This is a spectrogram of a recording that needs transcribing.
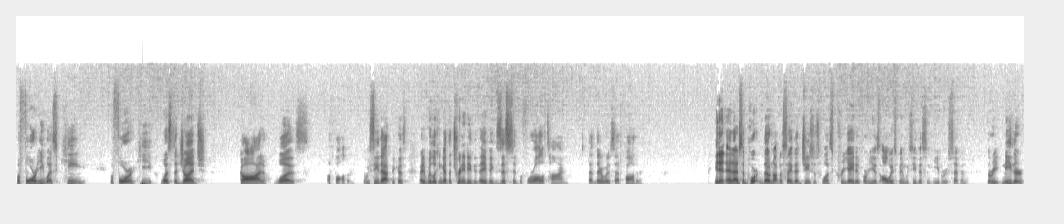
before He was king, before He was the judge, God was a father. And we see that because we're looking at the Trinity, that they've existed before all of time, that there was that Father. It, and it's important, though, not to say that Jesus was created, for he has always been. We see this in Hebrews 7 3. Neither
